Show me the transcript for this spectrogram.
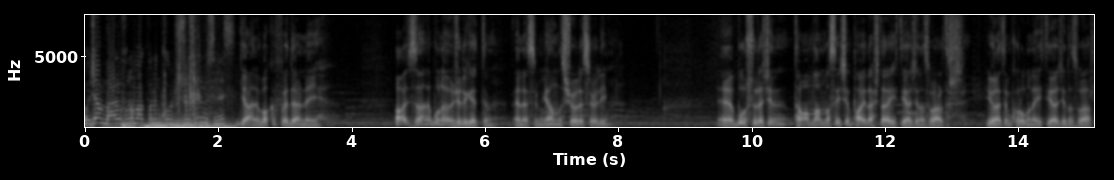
Hocam Darülfünun Vakfı'nın kurucusu siz misiniz? Yani vakıf ve derneği. Acizane buna öncülük ettim. Enes'im. Yalnız şöyle söyleyeyim. Ee, bu sürecin tamamlanması için paydaşlara ihtiyacınız vardır. Yönetim kuruluna ihtiyacınız var.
